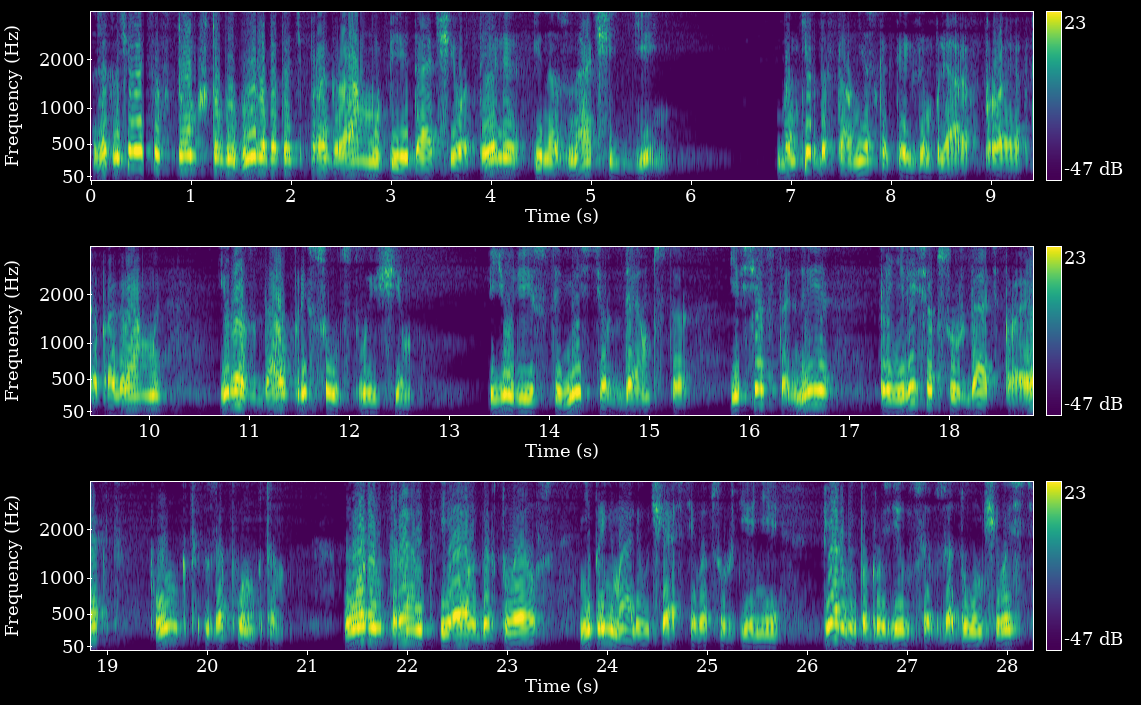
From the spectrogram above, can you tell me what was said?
заключается в том, чтобы выработать программу передачи отеля и назначить день. Банкир достал несколько экземпляров проекта программы и раздал присутствующим. Юристы мистер Демпстер и все остальные принялись обсуждать проект пункт за пунктом. Уоррен Трент и Элберт Уэллс не принимали участия в обсуждении. Первый погрузился в задумчивость,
